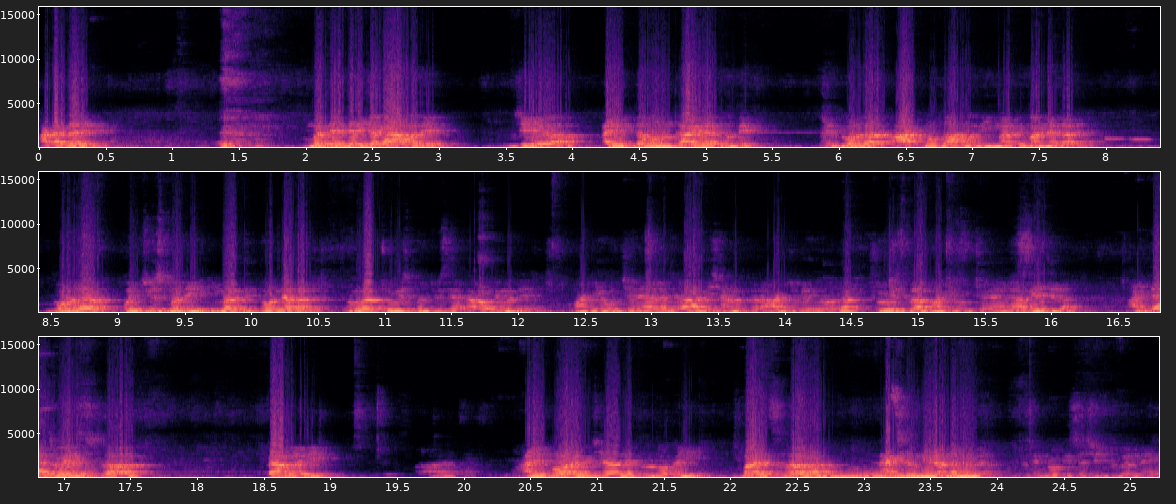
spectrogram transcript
अटक झाले नाही. मध्यंतरीच्या काळामध्ये जे आयुक्त म्हणून कार्यरत होते म्हणजे दोन हजार आठ नऊ दहा मध्ये इमारती बांधण्यात आल्या. दोन हजार पंचवीसमध्ये इमारती तोडण्यात आल्या. दोन हजार चोवीस पंचवीस या कालावधीमध्ये माननीय उच्च न्यायालयाच्या आदेशानंतर आठ जुलै दोन हजार चोवीस ला माननीय उच्च न्यायालयात आदेश दिला. आणि त्याच वेळेस त्यामुळे अनिल पवारांच्या नेतृत्वाखाली बऱ्याच ऍक्शन घेण्यात आल्या होत्या जसे नोटिसेस इश्यू करणे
